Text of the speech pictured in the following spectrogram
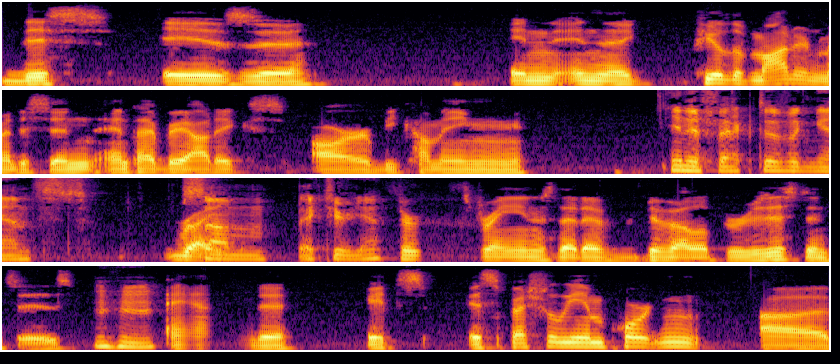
this is uh, in in the field of modern medicine, antibiotics are becoming Ineffective against Right. some bacteria. certain strains that have developed resistances, hmm and uh, it's especially important uh,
